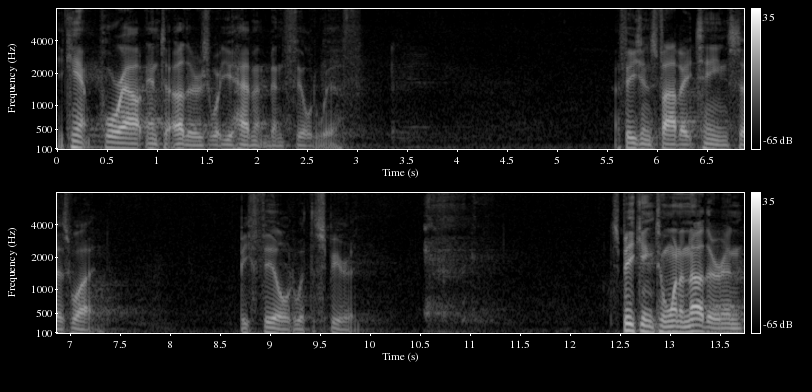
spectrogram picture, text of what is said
You can't pour out into others what you haven't been filled with. Ephesians 5:18 says what? be filled with the Spirit. Speaking to one another in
